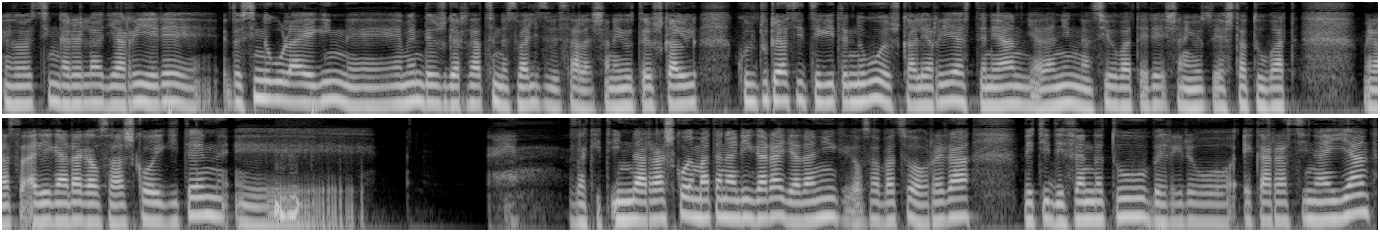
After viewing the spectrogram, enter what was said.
edo ezin garela jarri ere, edo ezin dugula egin e, hemen deus gertatzen ez baliz bezala. Esan dut, Euskal kultura hitz egiten dugu, Euskal Herria ez denean jadanik nazio bat ere, esan dut, estatu bat. Beraz, ari gara gauza asko egiten, e, ez dakit, indar asko ematen ari gara, jadanik gauza batzu aurrera, beti defendatu, berriro ekarrazi nahian,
